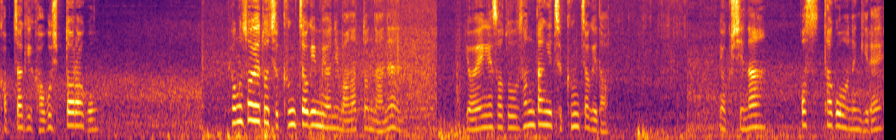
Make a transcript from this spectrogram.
갑자기 가고 싶더라고. 평소에도 즉흥적인 면이 많았던 나는 여행에서도 상당히 즉흥적이다. 역시나 버스 타고 오는 길에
